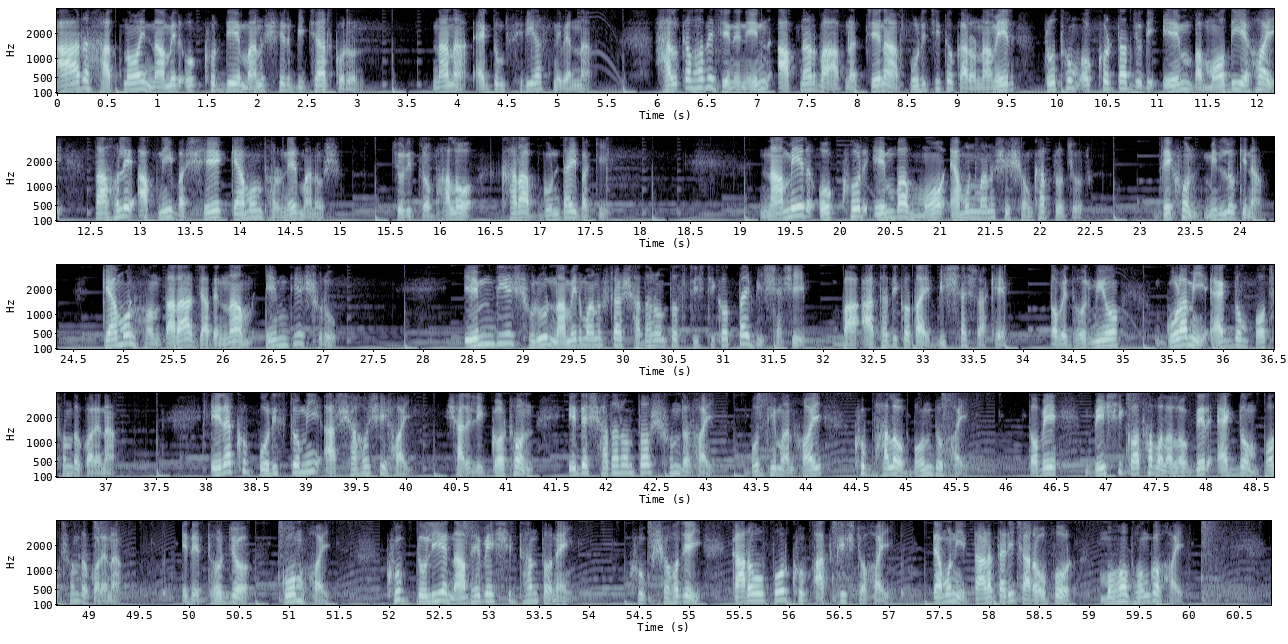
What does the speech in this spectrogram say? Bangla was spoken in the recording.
আর হাত নয় নামের অক্ষর দিয়ে মানুষের বিচার করুন। না না, একদম সিরিয়াস নেবেন না। হালকাভাবে জেনে নিন, আপনার বা আপনার চেনা পরিচিত কারও নামের প্রথম অক্ষরটা যদি এম বা ম দিয়ে হয়, তাহলে আপনি বা সে কেমন ধরনের মানুষ? চরিত্র ভালো, খারাপ গুণটাই বা কি? নামের অক্ষর এম বা ম এমন মানুষের সংখ্যা প্রচুর। দেখুন মিলল কিনা। কেমন হন তারা যাদের নাম এম দিয়ে শুরু। এম দিয়ে শুরু নামের মানুষরা সাধারণত সৃষ্টিকর্তায় বিশ্বাসী বা আধ্যাত্মিকতায় বিশ্বাস রাখে। তবে ধর্মীয় গোড়ামি একদম পছন্দ করে না। এরা খুব পরিশ্রমী আর সাহসী হয়। শারীরিক গঠন এদের সাধারণত সুন্দর হয়, বুদ্ধিমান হয়, খুব ভালো বন্ধু হয়। তবে বেশি কথা বলা লোকদের একদম পছন্দ করে না। এদের ধৈর্য কম হয়। খুব তলিয়ে না ভেবে সিদ্ধান্ত নেয়। খুব সহজেই কারও উপর খুব আকৃষ্ট হয়। তেমনি তাড়াতাড়ি কারও উপর মোহভঙ্গ হয়।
